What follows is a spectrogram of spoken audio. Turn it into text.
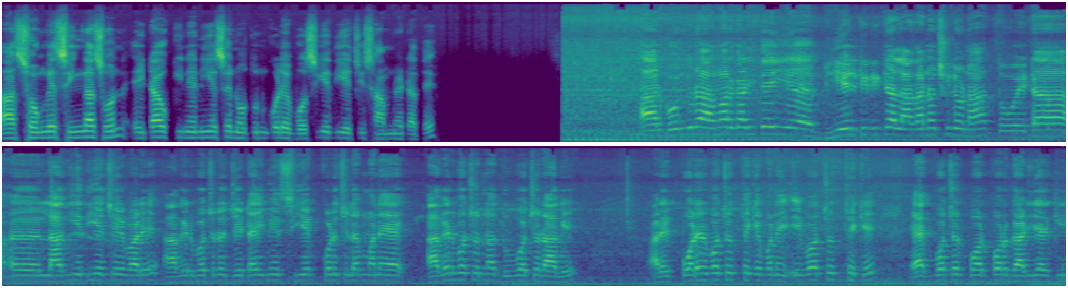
আর সঙ্গে সিংহাসন এইটাও কিনে নিয়ে এসে নতুন করে বসিয়ে দিয়েছি সামনেটাতে। আর বন্ধুরা, আমার গাড়িতেই ভিএলটিডিটা লাগানো ছিল না, তো এটা লাগিয়ে দিয়েছে এবারে। আগের বছরে যে টাইমে সিএফ করেছিলাম মানে আগের বছর না, দু বছর আগে। আর এর পরের বছর থেকে মানে এবছর থেকে এক বছর পর পর গাড়ি আর কি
